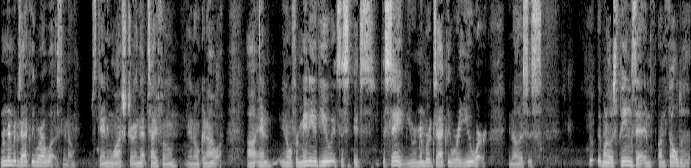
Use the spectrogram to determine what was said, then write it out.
remember exactly where I was, you know, standing watch during that typhoon in Okinawa. Uh, and you know, for many of you, it's it's the same. You remember exactly where you were. You know, this is one of those things that unfurled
